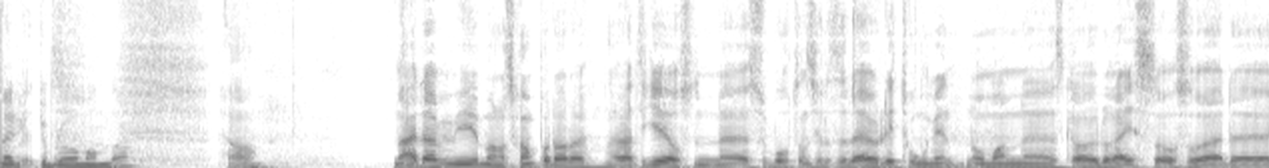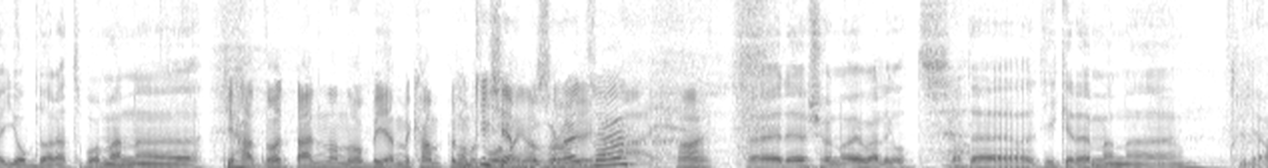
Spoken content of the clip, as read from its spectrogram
Mørkeblå mandag. Ja. Nei, det er mye mandagskamper da, det. Jeg vet ikke hvordan eh, supporterne stiller seg. Det er jo litt tungvint når man eh, skal ut og reise, og så er det jobb der etterpå, men eh, De hadde nå et banner nå på hjemmekampen mot ikke Vålerenga. jeg. Nei. så det skjønner jeg jo veldig godt. At jeg, at ikke er det, men ja.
